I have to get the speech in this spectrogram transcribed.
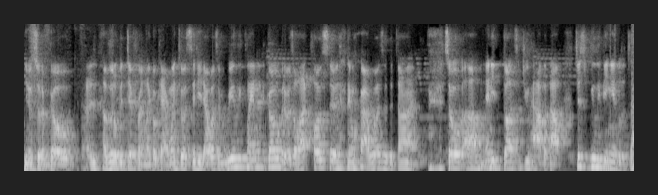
you know, sort of go a, a, little bit different. Like, okay, I went to a city that I wasn't really planning to go, but it was a lot closer than where I was at the time. So, um, any thoughts that you have about just really being able to, to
